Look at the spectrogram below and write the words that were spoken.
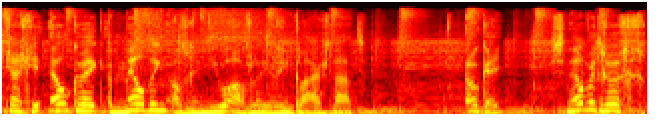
krijg je elke week een melding als er een nieuwe aflevering klaar staat. Oké, snel weer terug.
